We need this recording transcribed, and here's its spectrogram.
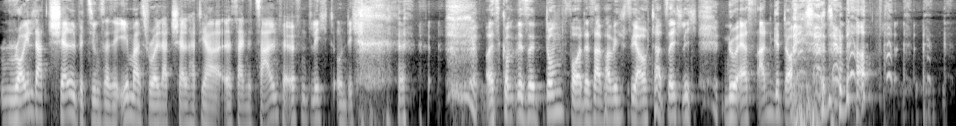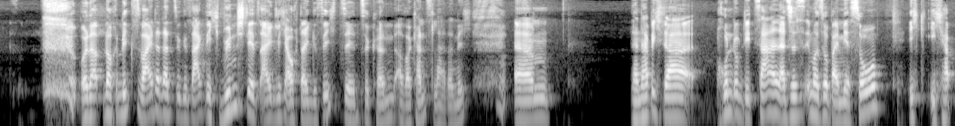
Royal Dutch Shell, beziehungsweise ehemals Royal Dutch Shell, hat ja äh, seine Zahlen veröffentlicht und ich. es kommt mir so dumm vor, deshalb habe ich sie auch tatsächlich nur erst angedeutet und habe und habe noch nichts weiter dazu gesagt. Ich wünschte jetzt eigentlich auch dein Gesicht sehen zu können, aber kann es leider nicht. Ähm, dann habe ich da rund um die Zahlen, also es ist immer so bei mir so, ich, ich habe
